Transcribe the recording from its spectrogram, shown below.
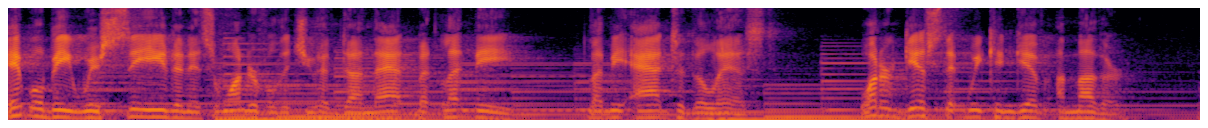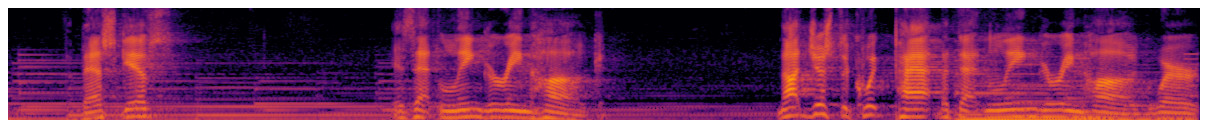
It will be received and it's wonderful that you have done that, but let me let me add to the list. What are gifts that we can give a mother? The best gifts is that lingering hug. Not just a quick pat, but that lingering hug where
